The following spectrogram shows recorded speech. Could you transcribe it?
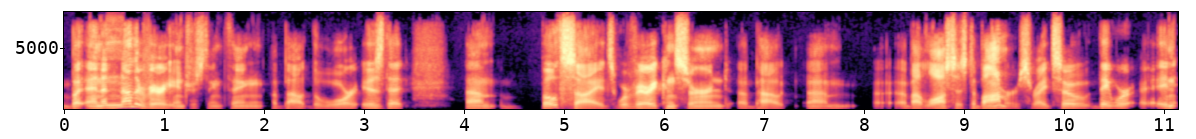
but and another very interesting thing about the war is that um, both sides were very concerned about um, about losses to bombers, right? So they were in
